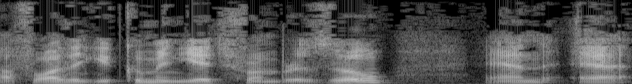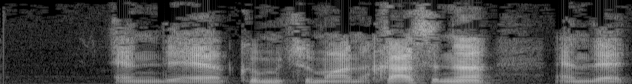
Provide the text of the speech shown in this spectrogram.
My father gekommen jetzt from Brazil, and uh, and er kommt zu meiner chasana, and that.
